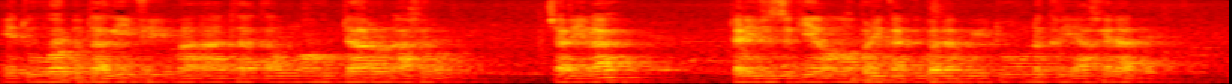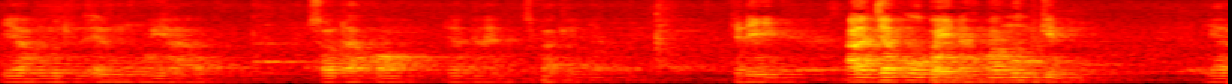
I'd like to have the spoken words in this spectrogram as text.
yaitu wa bataghi fi ma atakallahu darul akhirah. Carilah dari rezeki yang Allah berikan kepadamu itu negeri akhirat yang menuntut ilmu ya sodako dan lain sebagainya. Jadi al-jam'u bainahuma mungkin. Ya,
